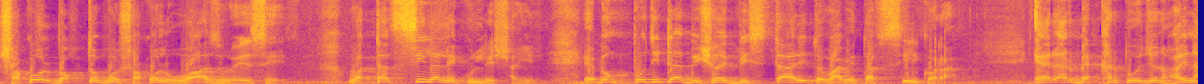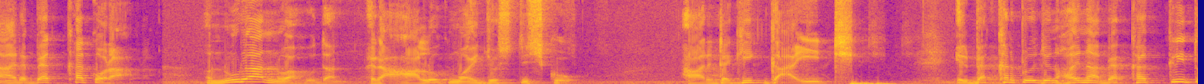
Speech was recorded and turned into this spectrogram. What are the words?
সকল বক্তব্য, সকল ওয়াজ রয়েছে। ওয়াতাফসিল আলে কুল্লে শাইন এবং প্রতিটা বিষয়ে বিস্তারিতভাবে তাফসিল করা। এর আর ব্যাখ্যার প্রয়োজন হয় না এটা ব্যাখ্যা করা। নুরান ওয়াহুদান এটা আলোকময় জস্তিষ্ক। আর এটা কি? গাইড। এর ব্যাখ্যার প্রয়োজন হয় না, ব্যাখ্যাকৃত।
